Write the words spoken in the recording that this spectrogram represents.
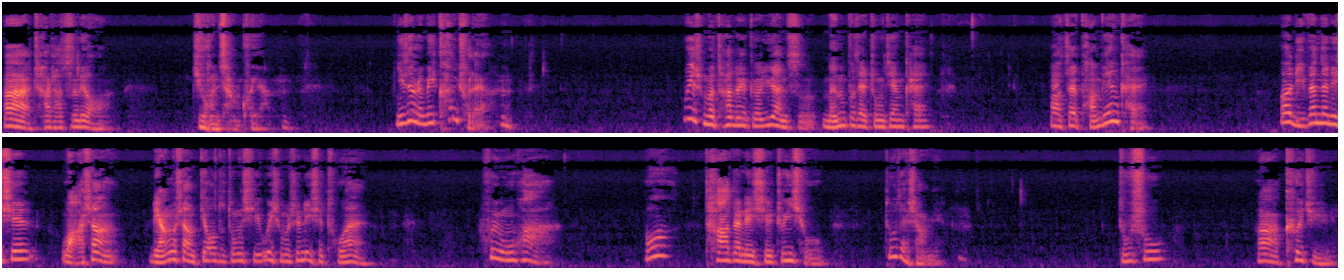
啊查查资料，就很惭愧啊。你在那没看出来啊？为什么他那个院子门不在中间开，啊在旁边开？啊里边的那些瓦上梁上雕的东西，为什么是那些图案？会文化，哦，他的那些追求都在上面。读书啊，科举、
